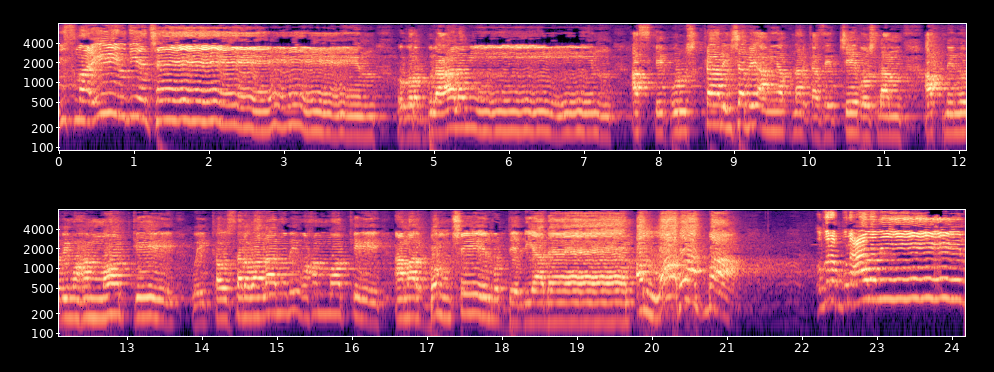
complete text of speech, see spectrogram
ইসমাইল দিয়েছেন। ও রব্বুল আলামিন, আজকে পুরস্কার হিসাবে আমি আপনার কাছে চেয়ে বসলাম। আপনি নবী মোহাম্মদকে, ওই কাউসারওয়ালা নবী মোহাম্মদকে আমার বংশের মধ্যে দিয়া দেন। আল্লাহ আকবার। ওগো রব্বুল আলামিন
